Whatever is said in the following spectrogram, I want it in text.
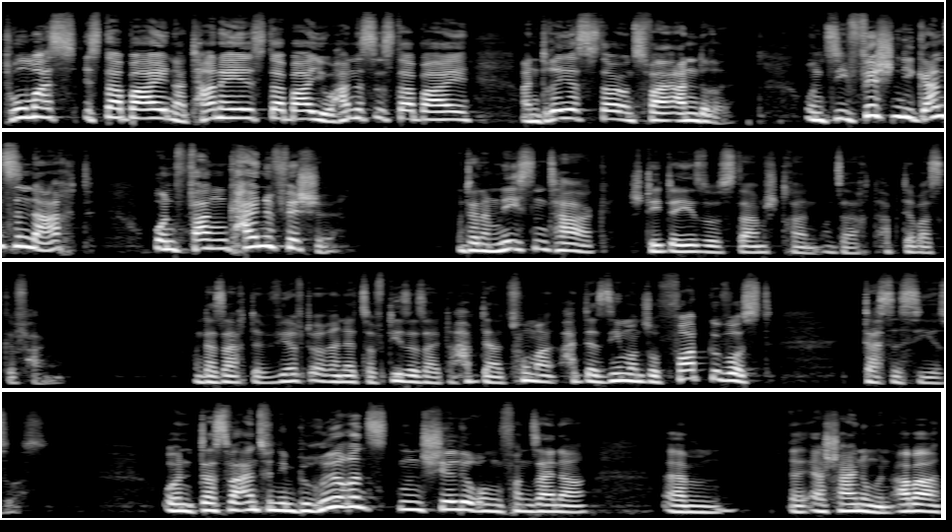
Thomas ist dabei, Nathanael ist dabei, Johannes ist dabei, Andreas ist dabei und zwei andere. Und sie fischen die ganze Nacht und fangen keine Fische. Und dann am nächsten Tag steht der Jesus da am Strand und sagt, habt ihr was gefangen? Und da sagt er, wirft eure Netze auf diese Seite. Hat der, Thomas, hat der Simon sofort gewusst, das ist Jesus. Und das war eins von den berührendsten Schilderungen von seiner ähm, äh, Erscheinungen. Aber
